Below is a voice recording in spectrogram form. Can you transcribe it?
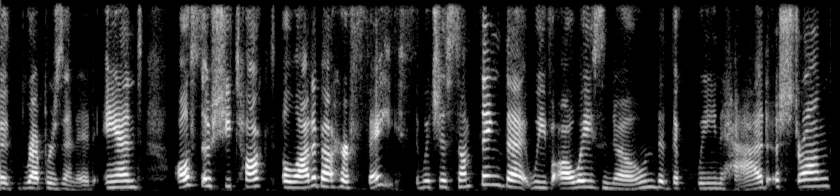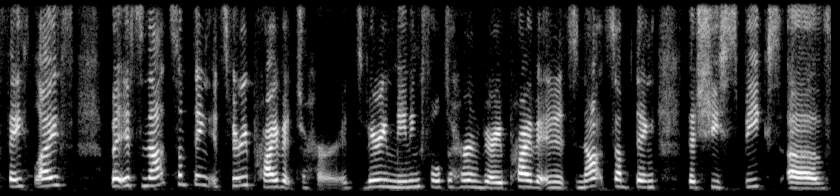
uh, represented. And also, she talked a lot about her faith, which is something that we've always known that the queen had a strong faith life, but it's not something, it's very private to her. It's very meaningful to her and very private. And it's not something that she speaks of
